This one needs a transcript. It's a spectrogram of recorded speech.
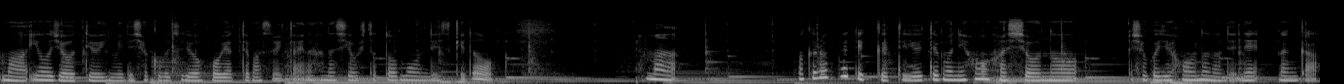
まあ養生っていう意味で植物療法をやってますみたいな話をしたと思うんですけどまあマクロビオティックって言うても日本発祥の食事法なのでねなんか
